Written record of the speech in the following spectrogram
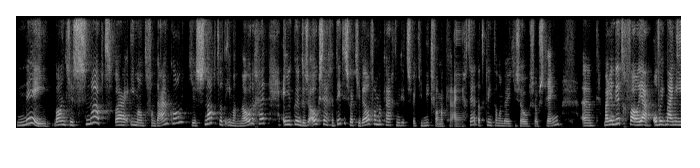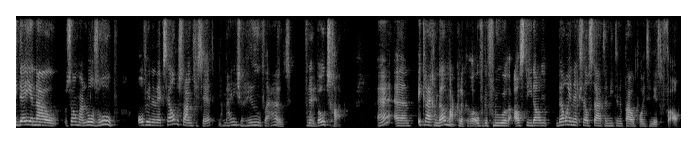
Nee, want je snapt waar iemand vandaan komt. Je snapt wat iemand nodig heeft. En je kunt dus ook zeggen: dit is wat je wel van me krijgt en dit is wat je niet van me krijgt. Hè? Dat klinkt dan een beetje zo, zo streng. Um, maar in dit geval, ja, of ik mijn ideeën nou zomaar los roep of in een Excel-bestandje zet, maakt mij niet zo heel veel uit voor de boodschap. Hè? Um, ik krijg hem wel makkelijker over de vloer als die dan wel in Excel staat en niet in een PowerPoint in dit geval.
